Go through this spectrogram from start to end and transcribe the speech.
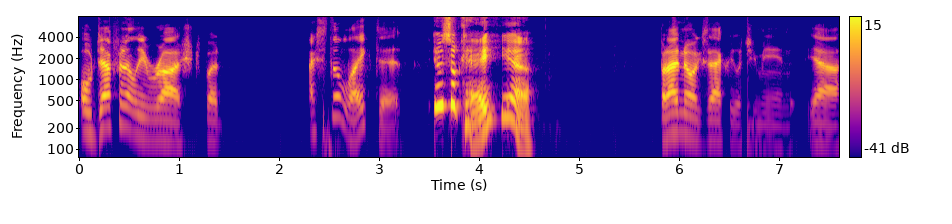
Oh, definitely rushed, but I still liked it. It was okay, yeah. But I know exactly what you mean. Yeah.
